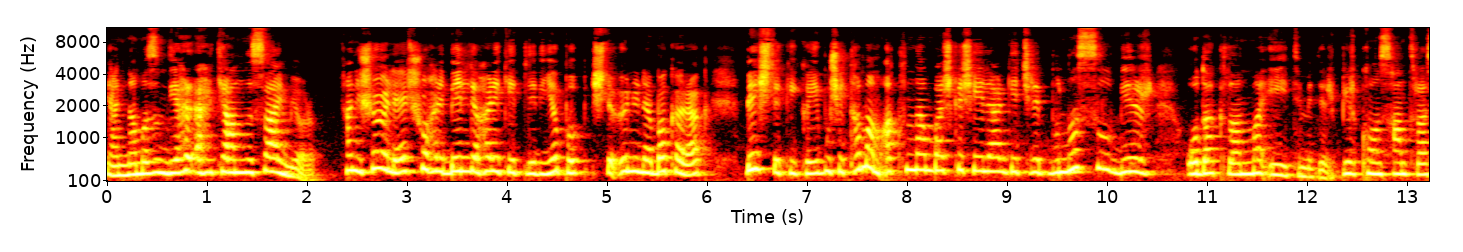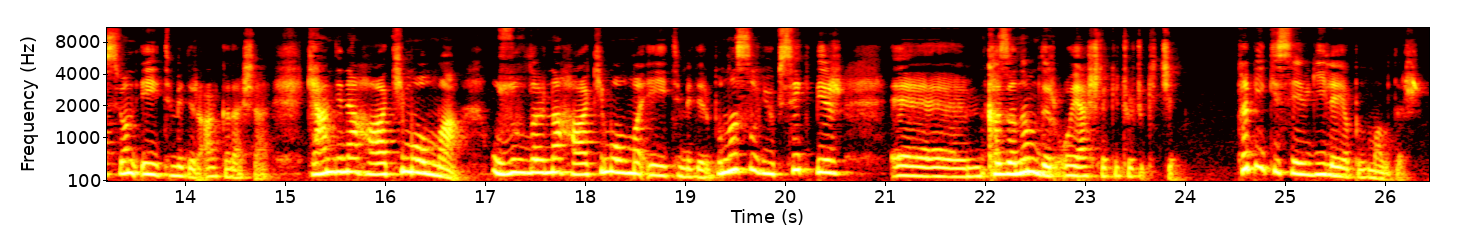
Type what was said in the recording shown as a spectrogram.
yani namazın diğer erkanını saymıyorum. Hani şöyle şu belli hareketleri yapıp işte önüne bakarak 5 dakikayı bu şey tamam aklından başka şeyler geçirip bu nasıl bir odaklanma eğitimidir, bir konsantrasyon eğitimidir arkadaşlar. Kendine hakim olma, uzuvlarına hakim olma eğitimidir. Bu nasıl yüksek bir e, kazanımdır o yaştaki çocuk için. Tabii ki sevgiyle yapılmalıdır.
